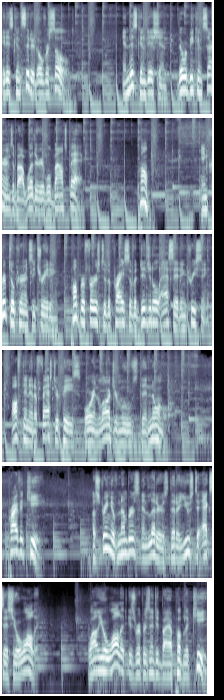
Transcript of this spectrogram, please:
it is considered oversold. In this condition, there would be concerns about whether it will bounce back. Pump. In cryptocurrency trading, pump refers to the price of a digital asset increasing, often at a faster pace or in larger moves than normal. Private key. A string of numbers and letters that are used to access your wallet. While your wallet is represented by a public key,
